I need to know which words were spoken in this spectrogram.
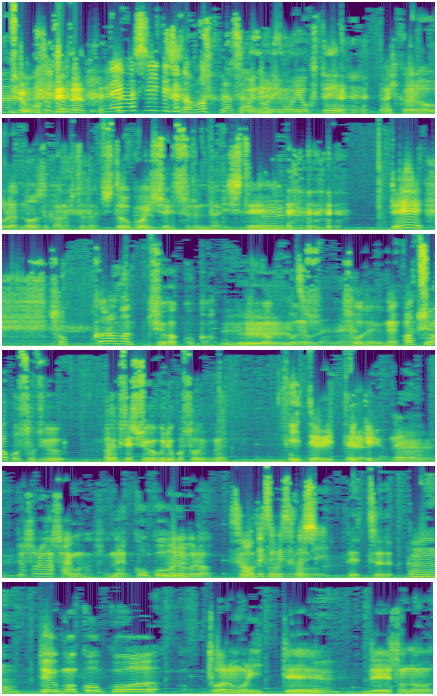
なって思ってた。羨ましいってちょっと思ってたんだ。すごいノリも良くて、だから光は俺は野塚の人たちとこう一緒にするんだりして、うんで、そっからまあ中学校か。うんうん中学校のそうだねそうだよね。あ、中学校卒業、あれ修学旅行そうだよね。行ってる行ってる。行ってるよねうん。で、それが最後なんですよね。高校はだから、そうあ別々だし。別。うん。で、まあ高校は、十和の森行って、んで、その、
